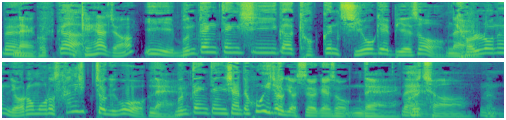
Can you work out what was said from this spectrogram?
네. 네, 그, 그러니까 렇게 해야죠. 이 문땡땡 씨가 겪은 지옥에 비해서 네. 결론은 여러모로 상식적이고 네. 문땡땡 씨한테 호의적이었어요, 계속. 네, 네. 그렇죠. 음.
